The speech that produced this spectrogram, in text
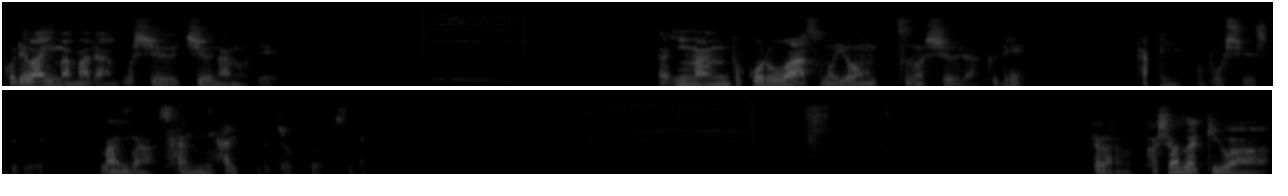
これは今まだ募集中なので、今のところはその4つの集落で隊員を募集してて、まあ今3人入ってる状況ですね。ただ、柏崎は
